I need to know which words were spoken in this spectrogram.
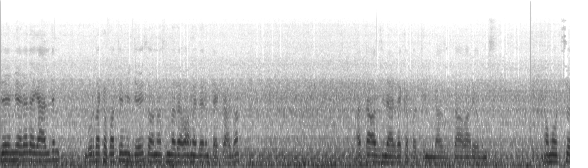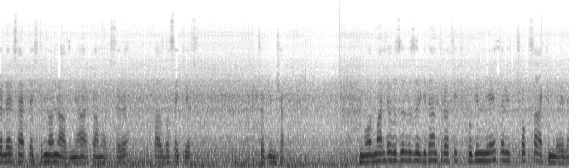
Gideceğim yere de geldim. Burada kapatayım videoyu sonrasında devam ederim tekrardan. Hatta az ileride kapatayım birazcık daha var yolumuz. Amortisörleri sertleştirmem lazım ya arka amortisörü. Fazla sekiyor. Çok yumuşak. Normalde vızır vızır giden trafik bugün niyeyse bir çok sakin böyle.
